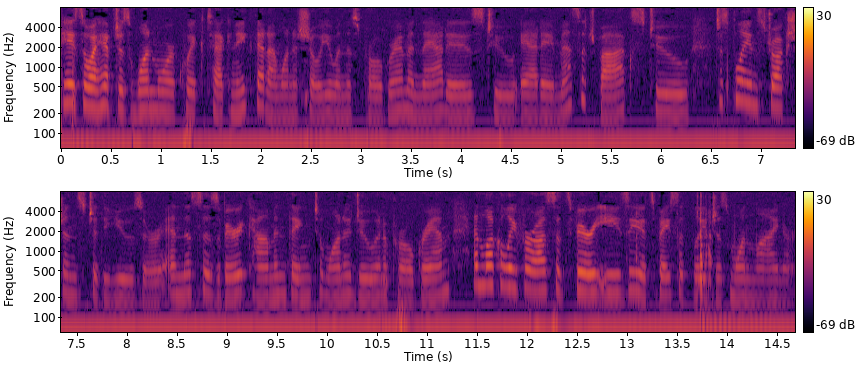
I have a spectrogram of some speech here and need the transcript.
Okay, so I have just one more quick technique that I want to show you in this program, and that is to add a message box to display instructions to the user. And this is a very common thing to want to do in a program. And luckily for us, it's very easy. It's basically just one-liner.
